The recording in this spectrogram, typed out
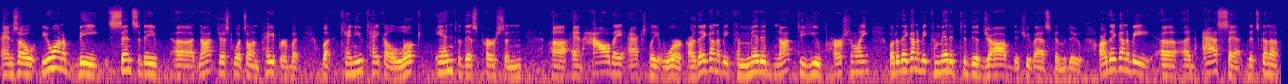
And so you want to be sensitive, uh, not just what's on paper, but but can you take a look into this person uh, and how they actually work. Are they going to be committed not to you personally, but are they going to be committed to the job that you've asked them to do? Are they going to be uh, an asset that's going to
